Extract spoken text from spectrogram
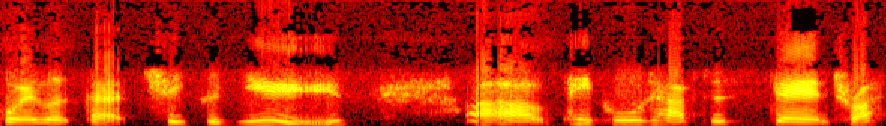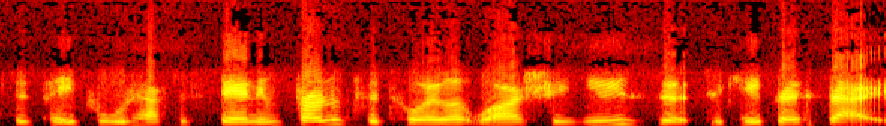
toilet that she could use, uh, people would have to stand, trusted people would have to stand in front of the toilet while she used it to keep her safe.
